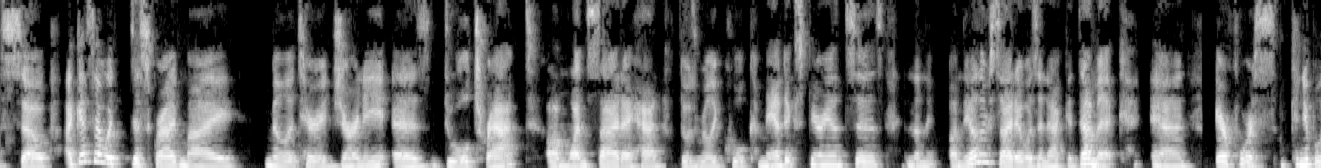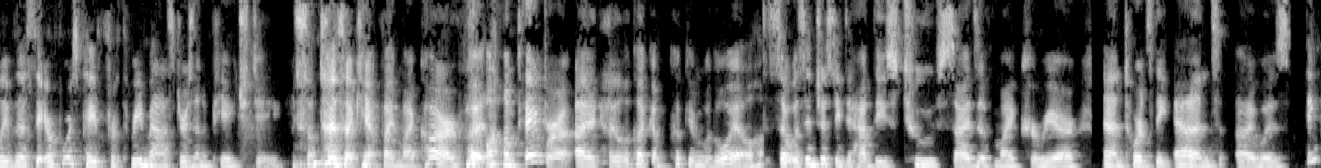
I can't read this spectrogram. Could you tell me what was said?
So I guess I would describe my military journey as dual tracked. On one side, I had those really cool command experiences. And then on the other side, I was an academic and Air Force. Can you believe this? The Air Force paid for three masters and a PhD. Sometimes I can't find my car, but on paper, I, I look like I'm cooking with oil. So it was interesting to have these two sides of my career. And towards the end, I was, think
